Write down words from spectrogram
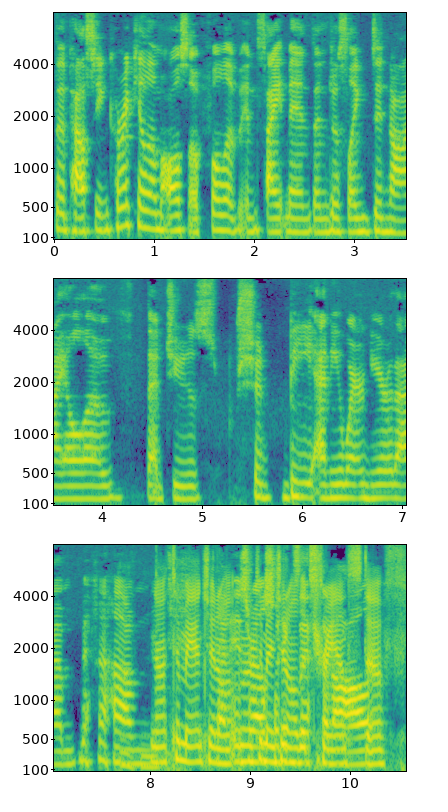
the Palestinian curriculum also full of incitement and just like denial of that Jews should be anywhere near them. um, Not to mention all, not to mention all the trans all. stuff.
